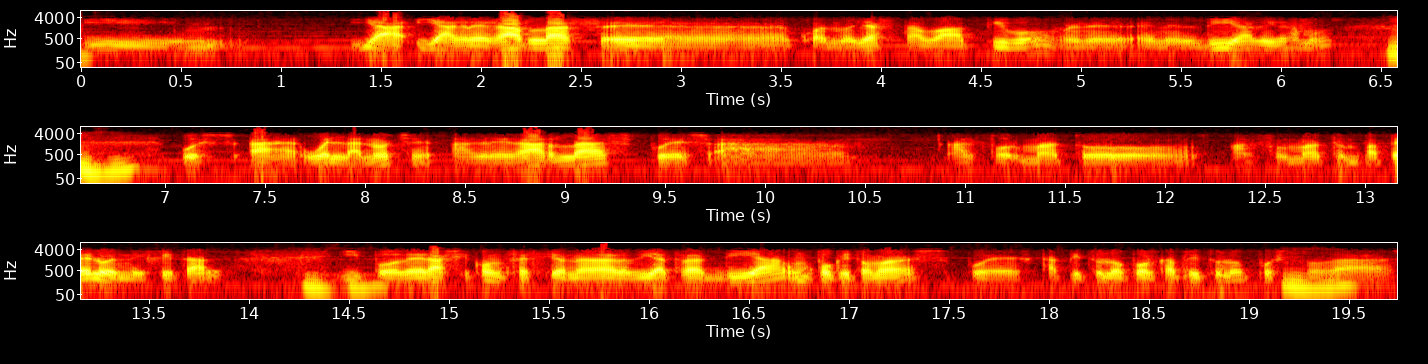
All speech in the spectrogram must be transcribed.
y, y, agregarlas eh, cuando ya estaba activo en el, día, digamos, pues o en la noche, agregarlas pues al formato al formato en papel o en digital y poder así confeccionar día tras día un poquito más, pues capítulo por capítulo, pues todas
